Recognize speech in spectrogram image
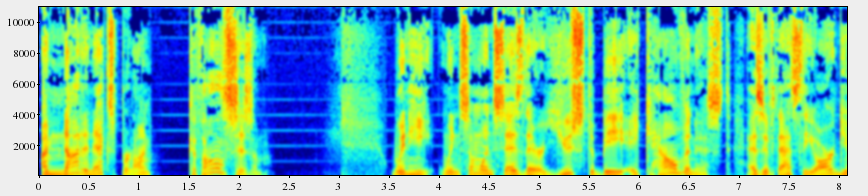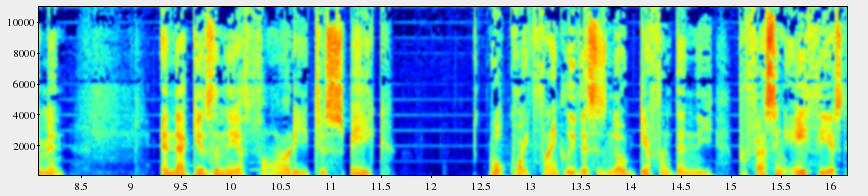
I'm not an expert on Catholicism. When he when someone says there used to be a Calvinist, as if that's the argument, and that gives them the authority to speak. Well, quite frankly, this is no different than the professing atheist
